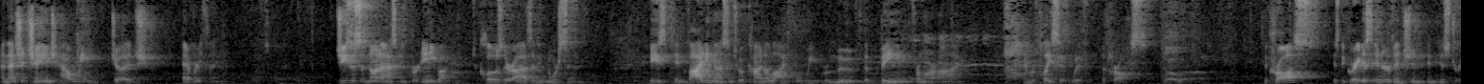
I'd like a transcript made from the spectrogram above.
And that should change how we judge everything. Jesus is not asking for anybody to close their eyes and ignore sin. He's inviting us into a kind of life where we remove the beam from our eye and replace it with the cross. The cross is the greatest intervention in history.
